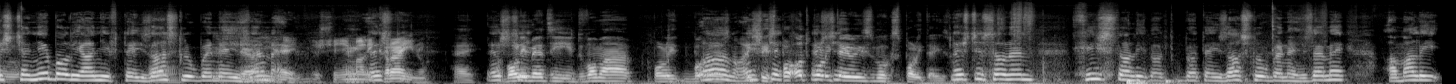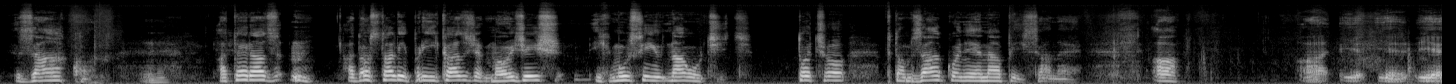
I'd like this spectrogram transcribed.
ešte neboli ani v tej zasľúbenej zeme. Hej, ešte nemali ešte, krajinu. Hej. Ešte, a boli medzi dvoma, poli, bo, áno, išli ešte, spo, od politeizmu k spoliteizmu. Ešte sa len chystali do, do tej zaslúbenej zeme a mali zákon. Uh-huh. A teraz a dostali príkaz, že Mojžiš ich musí naučiť. To, čo v tom zákone je napísané. A, a je, je, je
